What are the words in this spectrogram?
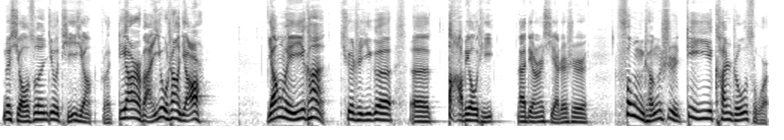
那小孙就提醒说：“第二版右上角。”杨伟一看，却是一个呃大标题，那顶上写着是“凤城市第一看守所，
